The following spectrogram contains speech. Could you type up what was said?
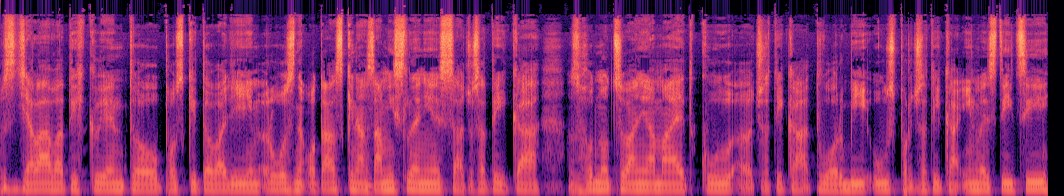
vzdelávať tých klientov, poskytovať im rôzne otázky na zamyslenie sa, čo sa týka zhodnocovania majetku, e, čo sa týka tvorby úspor, čo sa týka investícií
